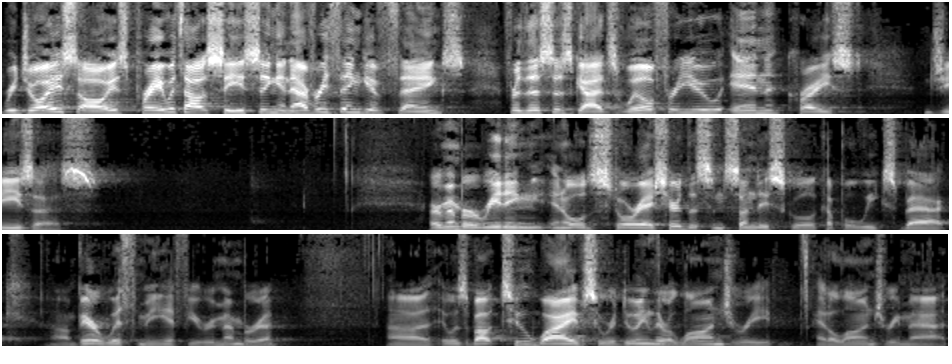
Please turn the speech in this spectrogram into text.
Rejoice always, pray without ceasing, and everything give thanks, for this is God's will for you in Christ Jesus. I remember reading an old story. I shared this in Sunday school a couple weeks back. Uh, bear with me if you remember it. Uh, it was about two wives who were doing their laundry at a laundromat.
